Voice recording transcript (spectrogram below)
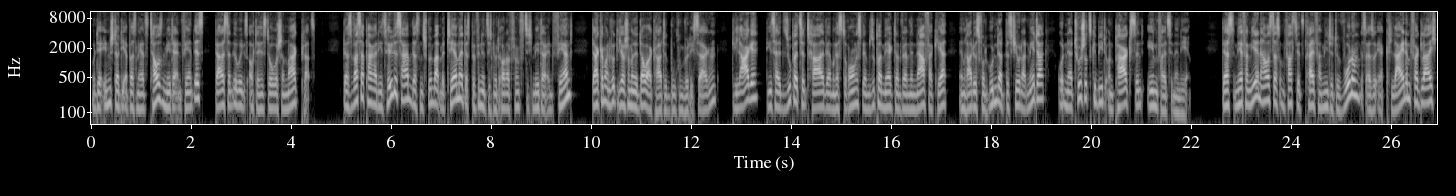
und der Innenstadt, die etwas mehr als 1000 Meter entfernt ist. Da ist dann übrigens auch der historische Marktplatz. Das Wasserparadies Hildesheim, das ist ein Schwimmbad mit Therme, das befindet sich nur 350 Meter entfernt. Da kann man wirklich auch schon mal eine Dauerkarte buchen, würde ich sagen. Die Lage, die ist halt super zentral. Wir haben Restaurants, wir haben Supermärkte und wir haben den Nahverkehr im Radius von 100 bis 400 Meter und Naturschutzgebiet und Parks sind ebenfalls in der Nähe. Das Mehrfamilienhaus, das umfasst jetzt drei vermietete Wohnungen, ist also eher klein im Vergleich.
